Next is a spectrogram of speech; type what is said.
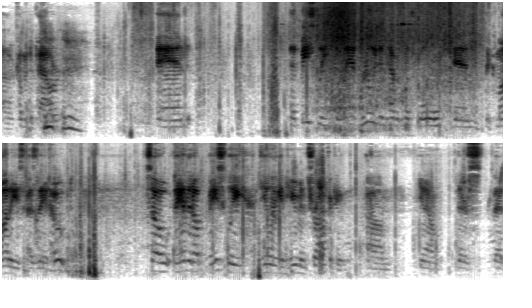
uh, coming to power. and that basically the land really didn't have as much gold and the commodities as they had hoped. So they ended up basically dealing in human trafficking. Um, you know, there's that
